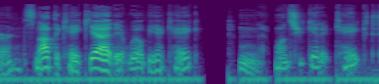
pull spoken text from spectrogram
or it's not the cake yet. It will be a cake. And once you get it caked,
